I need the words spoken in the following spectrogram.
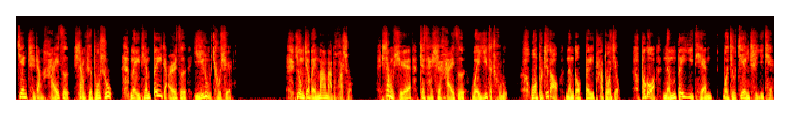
坚持让孩子上学读书，每天背着儿子一路求学。用这位妈妈的话说。上学，这才是孩子唯一的出路。我不知道能够背他多久，不过能背一天，我就坚持一天。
